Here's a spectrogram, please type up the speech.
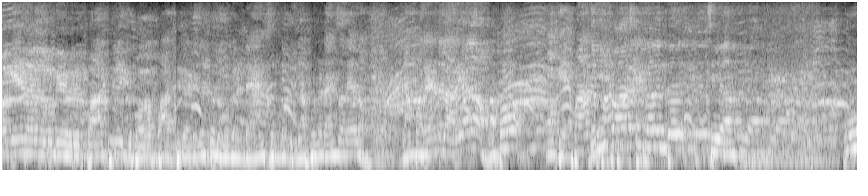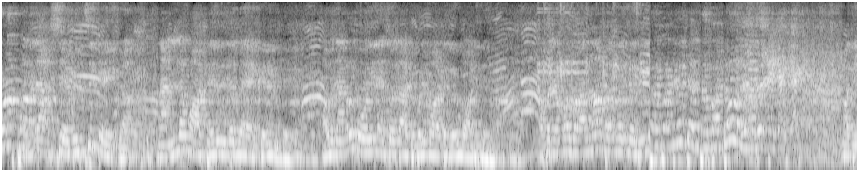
ഓക്കെ ഏതായാലും നമുക്ക് ഒരു പാട്ടിലേക്ക് പോകാം. പാട്ട് കഴിഞ്ഞിട്ട് നമുക്കൊരു ഡാൻസ് ഉണ്ട്. കുഞ്ഞാപ്പൂന്റെ ഡാൻസ് അറിയാലോ? ഞാൻ പറയണ്ടല്ലോ അറിയാലോ? അപ്പൊ ഓക്കെ ഈ എന്ത് ചെയ്യാ? കൂടെ ക്ഷമിച്ച് കേൾക്കുക. നല്ല പാട്ടുകൾ ഇതിന്റെ ബാക്കിലുണ്ട് അപ്പൊ ഞങ്ങൾ പോയി ഒരു അടിപൊളി പാട്ടുകൾ പാടി തരും. അപ്പൊ നമ്മൾ വന്നാൽ ചെറിയ മതി.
